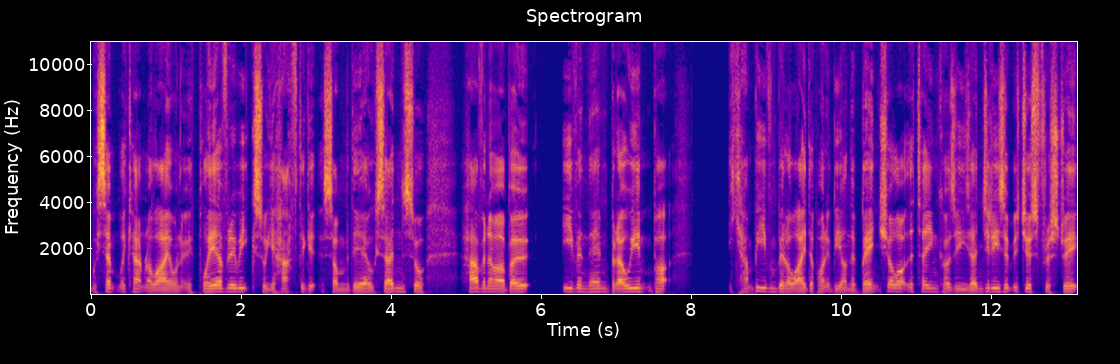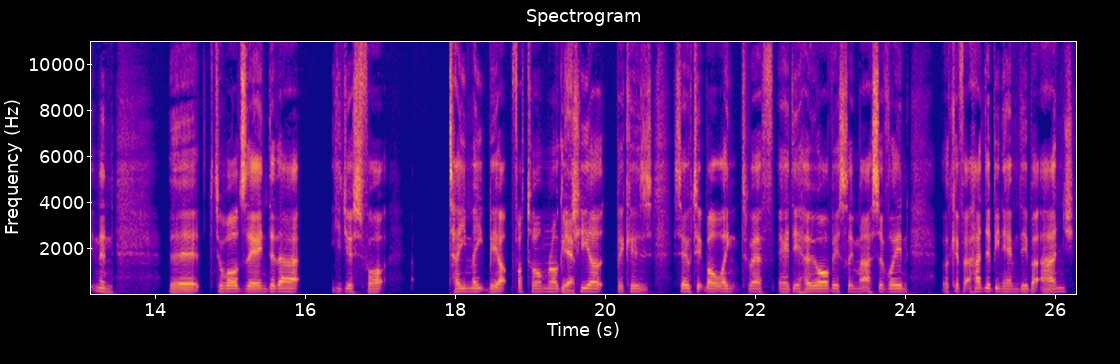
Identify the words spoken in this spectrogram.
we simply can't rely on it to play every week. So you have to get somebody else in. So having him about, even then, brilliant, but he can't be even be relied upon to be on the bench a lot of the time because of his injuries. It was just frustrating, and the towards the end of that, you just thought time might be up for Tom Rogic yeah. here because Celtic were linked with Eddie Howe obviously massively. And look, if it had been MD but Ange,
